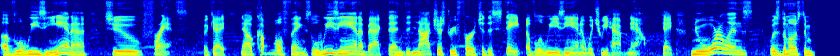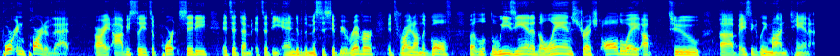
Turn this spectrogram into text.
of Louisiana to France. Okay. Now, a couple of things. Louisiana back then did not just refer to the state of Louisiana, which we have now. Okay. New Orleans was the most important part of that. All right. Obviously, it's a port city. It's at the it's at the end of the Mississippi River. It's right on the Gulf. But Louisiana, the land stretched all the way up to uh, basically Montana.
